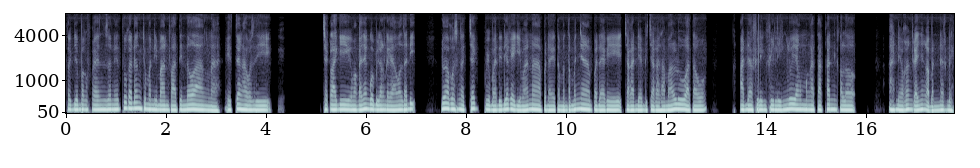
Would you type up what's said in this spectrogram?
terjebak friendzone itu kadang cuma dimanfaatin doang. Nah itu yang harus dicek lagi. Makanya gue bilang dari awal tadi lu harus ngecek pribadi dia kayak gimana apa dari teman-temannya apa dari cara dia bicara sama lu atau ada feeling-feeling lu yang mengatakan kalau ah ini orang kayaknya nggak bener deh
